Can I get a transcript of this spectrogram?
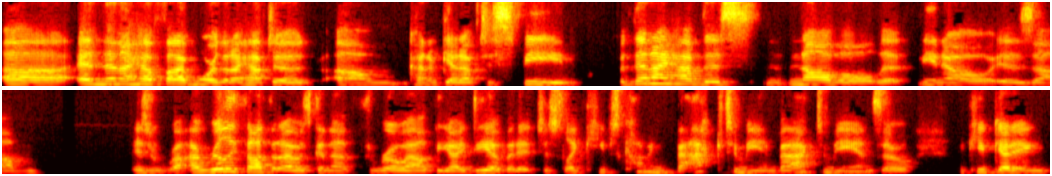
Uh, and then I have five more that I have to um, kind of get up to speed. But then I have this novel that you know is um, is I really thought that I was going to throw out the idea, but it just like keeps coming back to me and back to me. And so I keep getting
